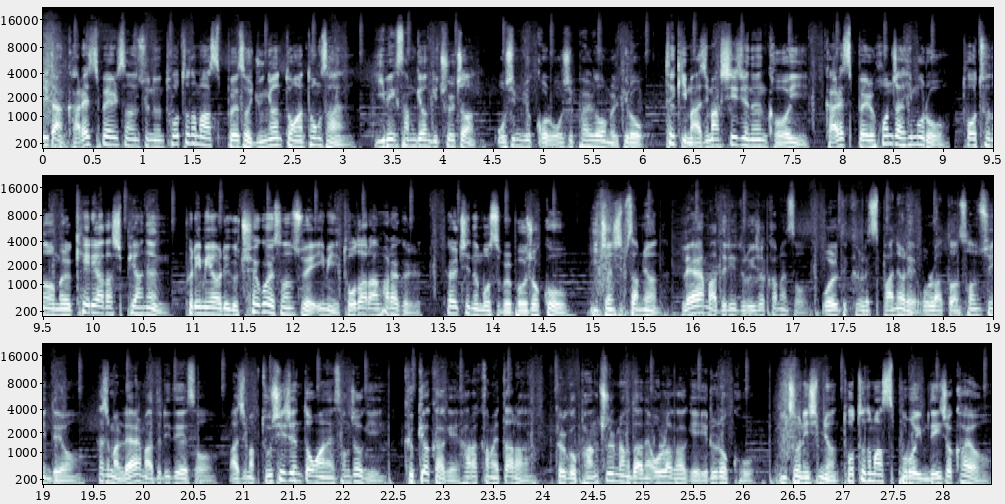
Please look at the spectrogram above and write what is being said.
일단 가레스 베일 선수는 토트넘 하스프에서 6년 동안 통산 203경기 출전, 56골 58도움을 기록. 특히 마지막 시즌은 거의 가레스 베일 혼자 힘으로 토트넘을 캐리하다시피 하는 프리미어리그 최고의 선수에 이미 도달한 활약을 펼치는 모습을 보여줬고 2013년 레알 마드리드로 이적하면서 월드 클래스 반열에 올랐던 선수인데요. 하지만 레알 마드리드에서 마지막 두 시즌 동안의 성적이 급격하게 하락함에 따라 결국 방출 명단에 올라가기에 이르렀고 2020년 토트넘 하스프로 임대 이적하여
